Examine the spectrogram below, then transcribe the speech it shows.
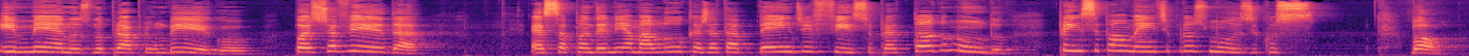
e menos no próprio umbigo? Poxa vida! Essa pandemia maluca já tá bem difícil para todo mundo, principalmente para os músicos. Bom,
